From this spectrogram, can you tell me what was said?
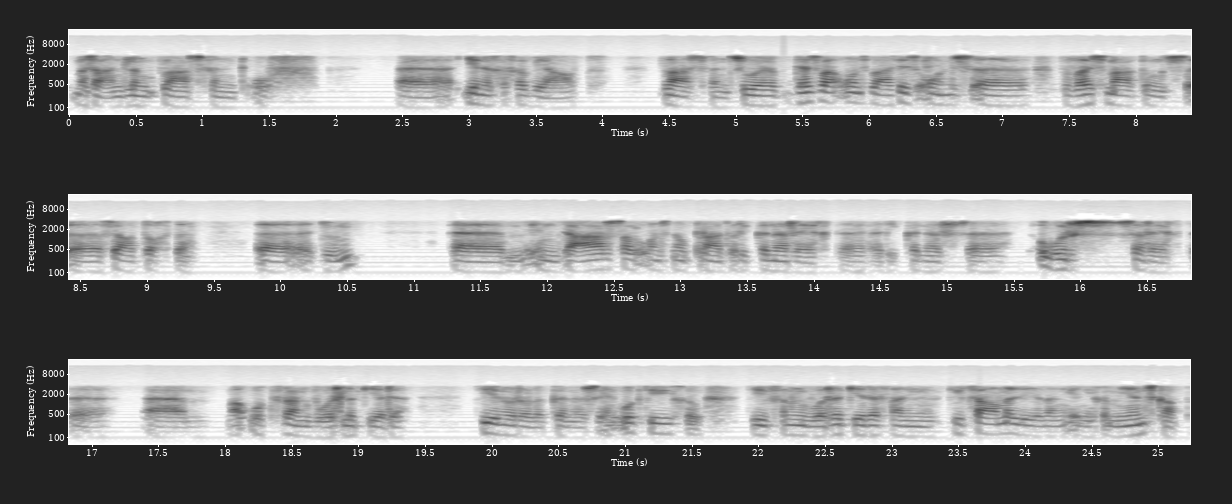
mishandeling plaasvind of uh, enige geweld plaasvind. So dis waar ons basies ons uh, bewusmakings uh, veldtogte uh, doen. Ehm um, en daar sal ons nou praat oor die kinderregte, die kinders se uh, ouers se regte, ehm um, maar ook verantwoordelikhede teenoor hulle kinders en ook die die verantwoordelikhede van die samelewing en die gemeenskap.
